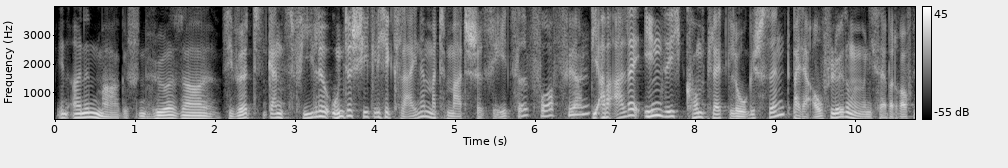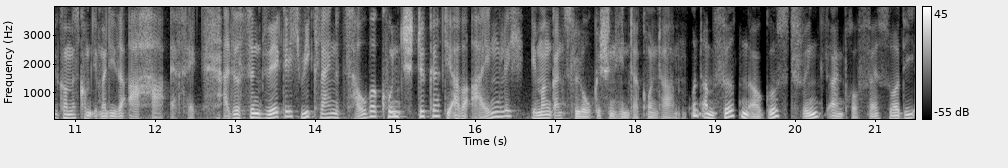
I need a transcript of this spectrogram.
in einen magischen Hörsaal. Sie wird ganz viele unterschiedliche kleine mathematische Rätsel vorführen, die aber alle in sich komplett logisch sind. Bei der Auflösung, wenn man nicht selber draufgekommen ist, kommt immer dieser Aha-Effekt. Also es sind wirklich wie kleine Zauberkunststücke, die aber eigentlich immer einen ganz logischen Hintergrund haben. Und am 4. August schwingt ein Professor die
